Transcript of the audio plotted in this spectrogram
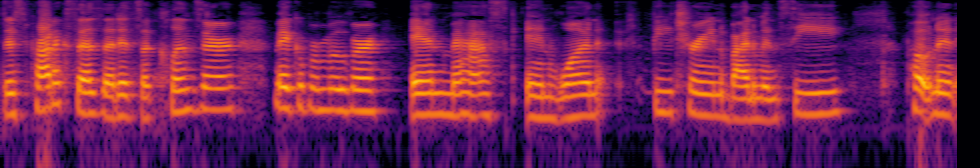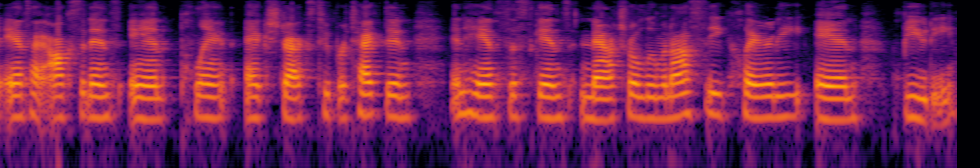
This product says that it's a cleanser, makeup remover, and mask in one featuring vitamin C, potent antioxidants, and plant extracts to protect and enhance the skin's natural luminosity, clarity, and beauty.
